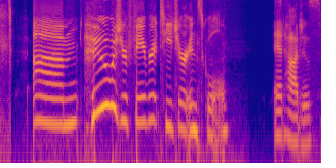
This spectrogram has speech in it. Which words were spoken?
um, who was your favorite teacher in school? Ed Hodges.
